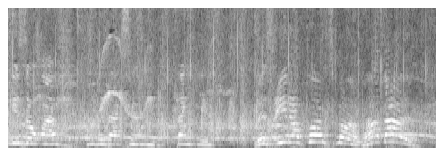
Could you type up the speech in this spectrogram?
Thank you so much. We'll be back soon. Thank you. Miss Ina Forsman, how about it?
